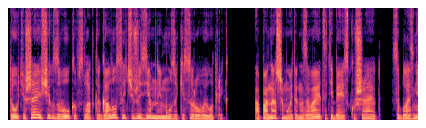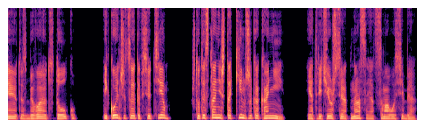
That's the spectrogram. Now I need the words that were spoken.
то утешающих звуков сладкоголосой чужеземной музыки суровый окрик. А по-нашему это называется «тебя искушают», соблазняют и сбивают с толку. И кончится это все тем, что ты станешь таким же, как они, и отречешься от нас и от самого себя.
